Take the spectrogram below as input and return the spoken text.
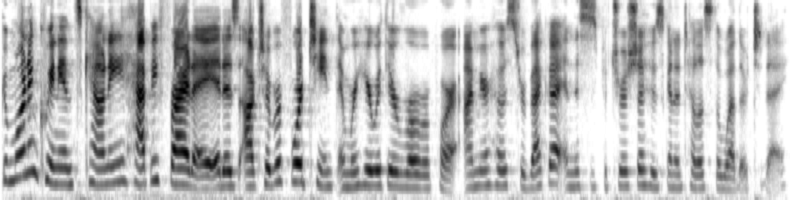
Good morning, Queen Anne's County. Happy Friday. It is October 14th, and we're here with your Roar Report. I'm your host, Rebecca, and this is Patricia, who's going to tell us the weather today.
